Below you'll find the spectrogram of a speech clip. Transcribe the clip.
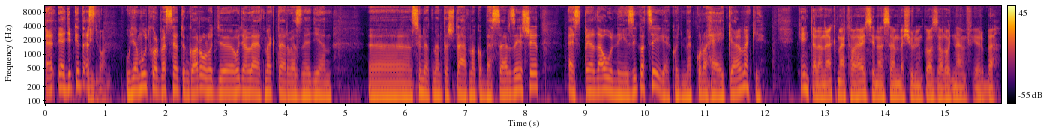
E- egyébként ezt, Így van. ugye múltkor beszéltünk arról, hogy ö, hogyan lehet megtervezni egy ilyen szünetmentes tápnak a beszerzését. Ezt például nézik a cégek, hogy mekkora hely kell neki? Kénytelenek, mert ha helyszínen szembesülünk azzal, hogy nem fér be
